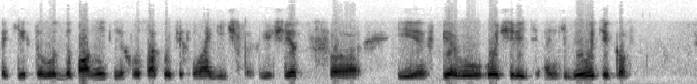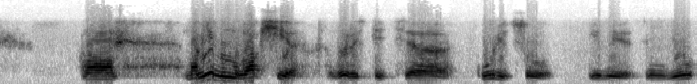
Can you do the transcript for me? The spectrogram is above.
каких-то вот дополнительных высокотехнологичных веществ и в первую очередь антибиотиков. Могли бы мы вообще вырастить курицу или свинью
